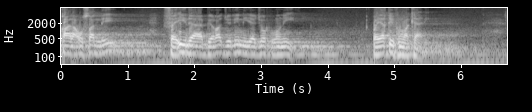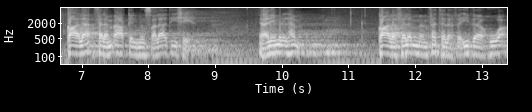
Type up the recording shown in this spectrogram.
قال أصلي فإذا برجل يجرني ويقف مكاني. قال فلم أعقل من صلاتي شيئا. يعني من الهم. قال فلما انفتل فإذا هو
